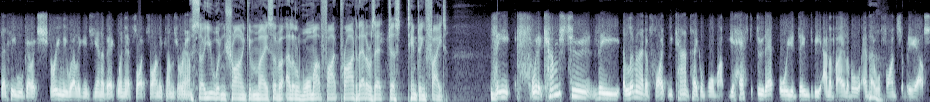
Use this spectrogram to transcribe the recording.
that he will go extremely well against Janibek when that fight finally comes around. So you wouldn't try and give him a sort of a, a little warm up fight prior to that, or is that just tempting fate? The when it comes to the eliminator fight, you can't take a warm up. You have to do that, or you're deemed to be unavailable, and they oh. will find somebody else.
